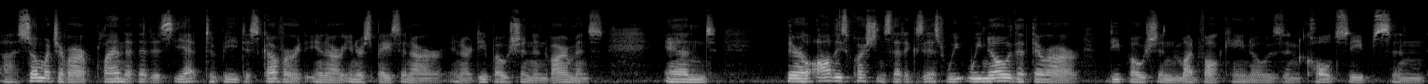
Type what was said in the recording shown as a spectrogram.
uh, so much of our planet that is yet to be discovered in our inner space, in our in our deep ocean environments, and there are all these questions that exist. We we know that there are deep ocean mud volcanoes and cold seeps and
